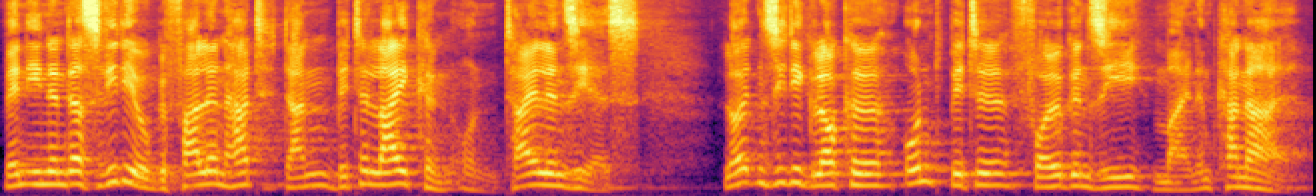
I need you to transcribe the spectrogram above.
Wenn Ihnen das Video gefallen hat, dann bitte liken und teilen Sie es. Läuten Sie die Glocke und bitte folgen Sie meinem Kanal.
